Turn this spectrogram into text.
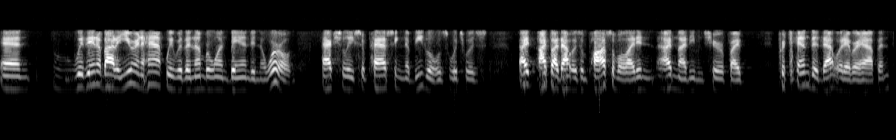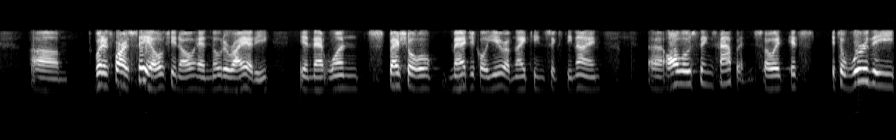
and within about a year and a half we were the number one band in the world actually surpassing the Beatles, which was I I thought that was impossible. I didn't. I'm not even sure if I pretended that would ever happen. Um, but as far as sales, you know, and notoriety, in that one special magical year of 1969, uh, all those things happened. So it, it's it's a worthy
